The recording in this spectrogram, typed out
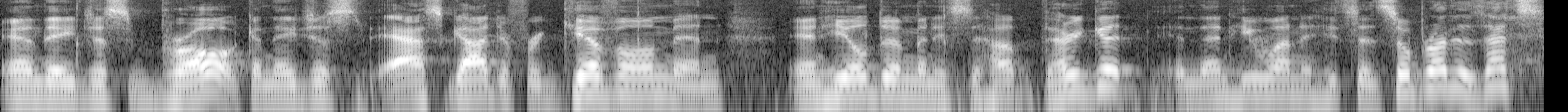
and they just broke and they just asked God to forgive them and, and healed them. And he said, oh, Very good. And then he went, and he said, So, brothers, that's,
